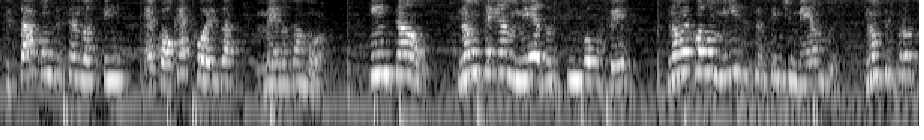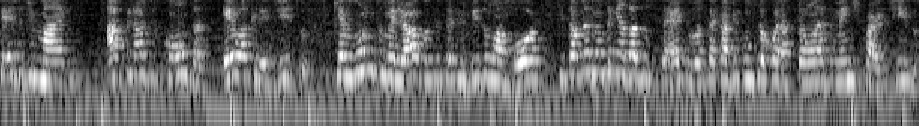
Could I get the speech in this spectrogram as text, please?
Se tá acontecendo assim, é qualquer coisa menos amor. Então, não tenha medo de se envolver. Não economize seus sentimentos. Não se proteja demais. Afinal de contas, eu acredito que é muito melhor você ter vivido um amor que talvez não tenha dado certo e você acabe com seu coração levemente partido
